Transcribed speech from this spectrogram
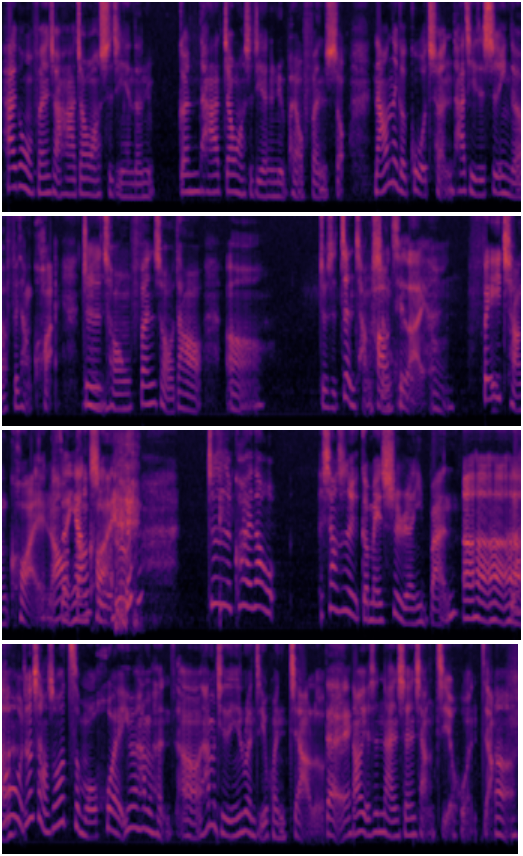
他跟我分享他交往十几年的女。跟他交往十几年的女朋友分手，然后那个过程他其实适应的非常快，就是从分手到呃，就是正常生起来，嗯，非常快。然后当时我就 就是快到像是个没事人一般，然后。我就想说怎么会？因为他们很呃，他们其实已经论及婚嫁了，对，然后也是男生想结婚这样，嗯，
